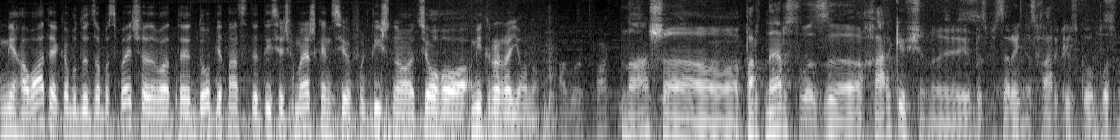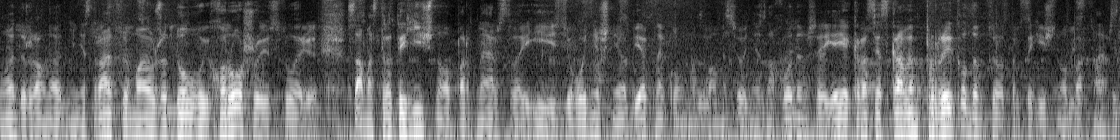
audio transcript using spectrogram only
МВт, яка буде забезпечувати до 15 тисяч мешканців фактично цього мікрорайону. Наше партнерство з Харківщиною, безпосередньо з Харківською обласною державною адміністрацією, має вже довгу і хорошу історію саме стратегічного партнерства. І сьогоднішній об'єкт, на якому ми з вами сьогодні знаходимося, є якраз яскравим прикладом цього стратегічного партнерства.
